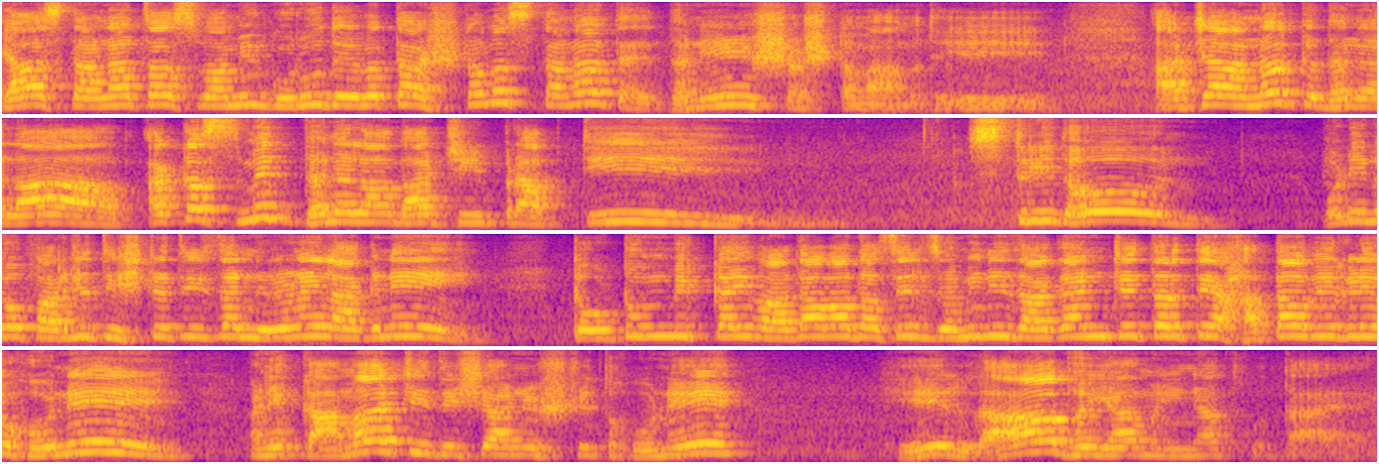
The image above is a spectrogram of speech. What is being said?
या स्थानाचा स्वामी गुरुदेवता अष्टम स्थानात आहे धनेश अष्टमामध्ये. अचानक धनलाभ आकस्मिक धनलाभाची प्राप्ती. स्त्रीधन वडिलोपार्जित इष्टतीचा निर्णय लागणे. कौटुंबिक काही वादावाद असेल जमिनी जागांचे तर ते हातावेगळे होणे आणि कामाची दिशा निश्चित होणे. हे लाभ या महिन्यात होत आहे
